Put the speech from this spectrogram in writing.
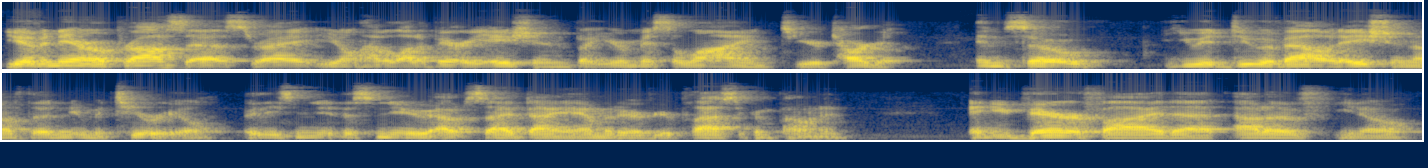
you have a narrow process, right? You don't have a lot of variation, but you're misaligned to your target. And so you would do a validation of the new material or these new, this new outside diameter of your plastic component and you'd verify that out of you know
